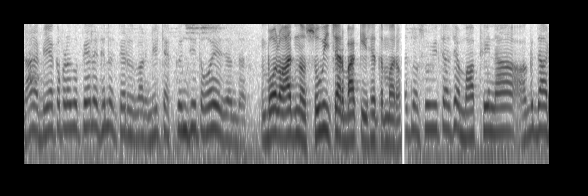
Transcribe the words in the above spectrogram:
ના ના બે કપડા તો પહેલેથી જ પહેરું મારે નીટે ગંજી તો હોય જ અંદર. બોલો આજનો સુવિચાર બાકી છે તમારો? આજનો સુવિચાર છે માફીના હકદાર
